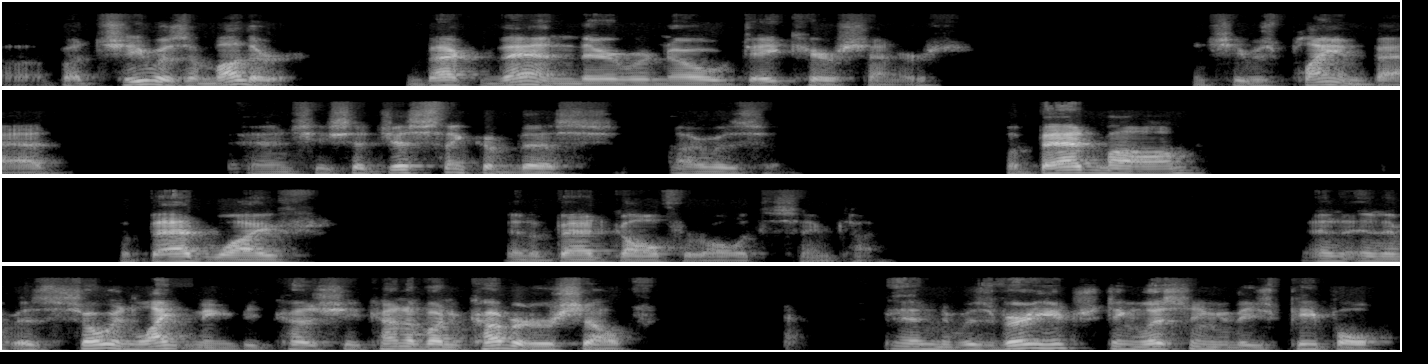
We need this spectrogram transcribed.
uh, but she was a mother. Back then, there were no daycare centers, and she was playing bad. And she said, "Just think of this: I was a bad mom, a bad wife, and a bad golfer all at the same time." And and it was so enlightening because she kind of uncovered herself, and it was very interesting listening to these people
